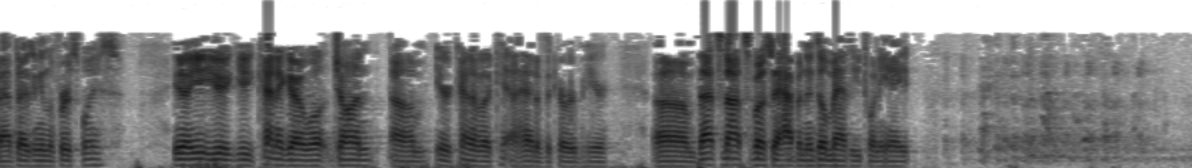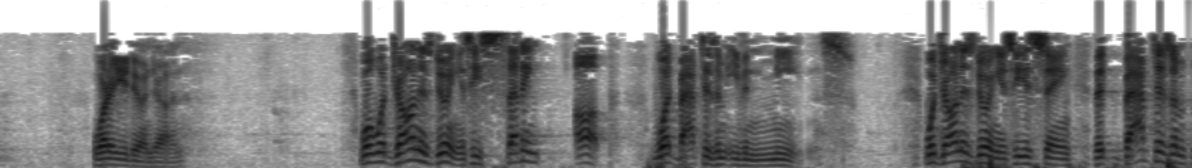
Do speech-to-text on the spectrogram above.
baptizing in the first place? You know, you, you, you kind of go, well, John, um, you're kind of ahead of the curve here. Um, that's not supposed to happen until Matthew 28. what are you doing, John? Well, what John is doing is he's setting up what baptism even means. What John is doing is he's saying that baptism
